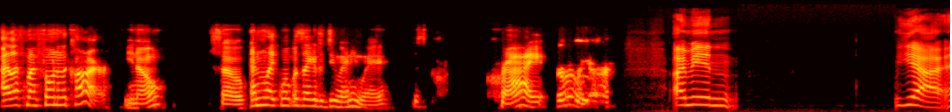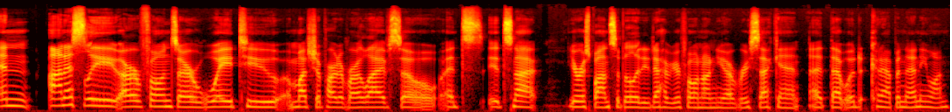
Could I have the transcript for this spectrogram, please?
I left my phone in the car, you know. So and like, what was I going to do anyway? Just cry earlier. I mean, yeah, and honestly, our phones are way too much a part of our lives. So it's it's not your responsibility to have your phone on you every second. Uh, that would could happen to anyone.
